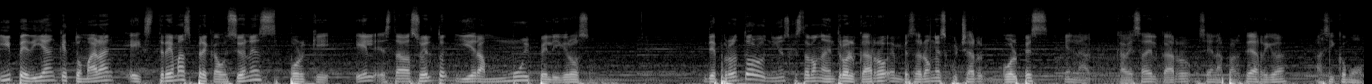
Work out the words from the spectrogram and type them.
y pedían que tomaran extremas precauciones porque él estaba suelto y era muy peligroso. De pronto los niños que estaban adentro del carro empezaron a escuchar golpes en la cabeza del carro, o sea, en la parte de arriba, así como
